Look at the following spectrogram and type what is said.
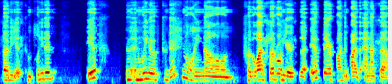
study is completed. if, and we have traditionally known for the last several years that if they're funded by the NSF,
